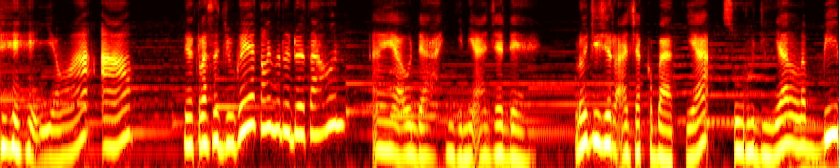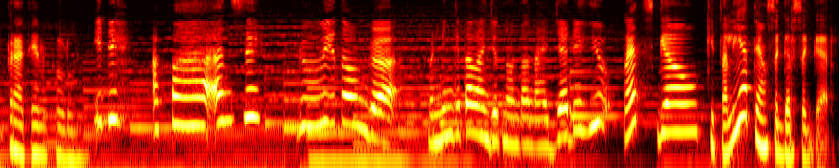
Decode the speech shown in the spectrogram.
Hehehe, ya maaf. Gak kerasa juga ya kalian udah 2 tahun. Ah, ya udah, gini aja deh. Lo jujur aja ke Batya, suruh dia lebih perhatian ke lo. Idih, apaan sih? Geli tau nggak? Mending kita lanjut nonton aja deh yuk. Let's go, kita lihat yang segar-segar.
